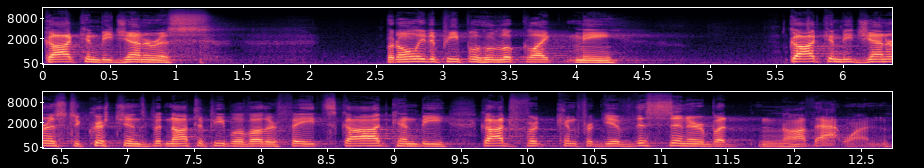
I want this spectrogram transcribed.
God can be generous, but only to people who look like me. God can be generous to Christians, but not to people of other faiths. God can be God for, can forgive this sinner, but not that one.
